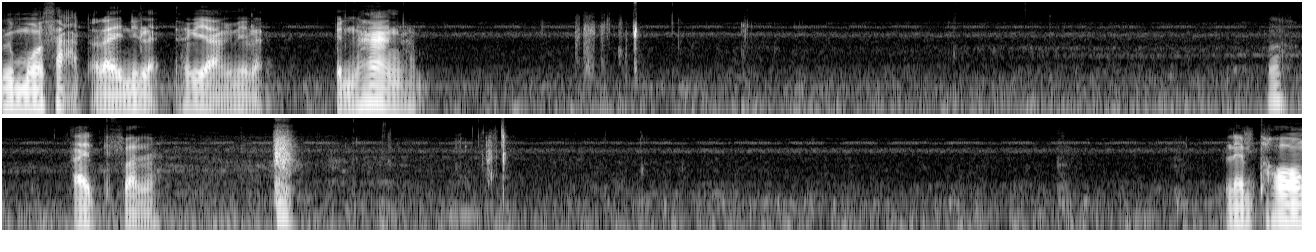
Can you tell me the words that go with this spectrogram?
รือมอศาสตอะไรนี่แหละทักอย่างนี่แหละ เป็นห้างครับ เออไอ้ฝันละแหลมทอง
